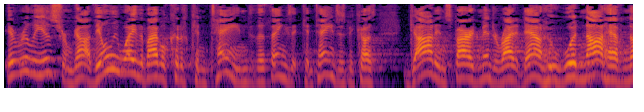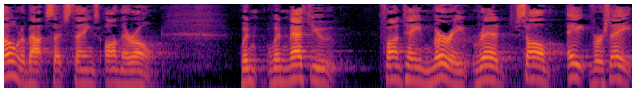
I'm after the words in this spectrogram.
It really is from God. The only way the Bible could have contained the things it contains is because God inspired men to write it down who would not have known about such things on their own. When, when Matthew Fontaine Maury read Psalm 8, verse 8,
